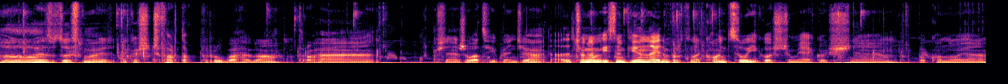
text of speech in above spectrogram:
O Jezu, to jest moja jakaś czwarta próba chyba. Trochę... Myślałem, że łatwiej będzie. Ale ciągle jestem w 1 na 1 po prostu na końcu i gościu mnie jakoś, nie pokonuje.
